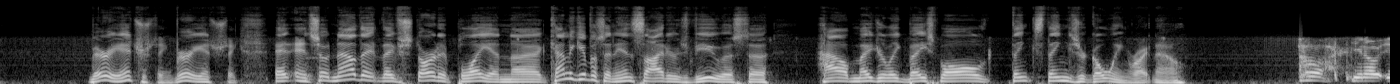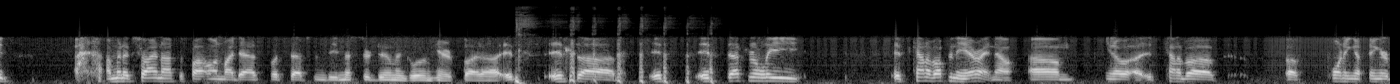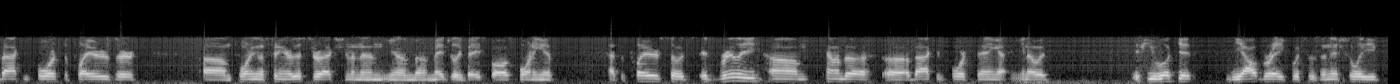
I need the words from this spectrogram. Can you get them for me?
Very interesting. Very interesting. And, and so now that they've started playing, uh, kind of give us an insider's view as to how Major League Baseball thinks things are going right now. Oh, you know, it's. I'm going to try not to follow in my dad's footsteps and be Mr. Doom and Gloom here, but uh, it's it's uh, it's it's definitely it's kind of up in the air right now. Um, you know, uh, it's kind of a, a pointing a finger back and forth. The players are um, pointing the finger this direction, and then you know, Major League Baseball is pointing it at the players. So it's it's really um, kind of a, a back and forth thing. You know, it's if you look at the outbreak, which was initially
